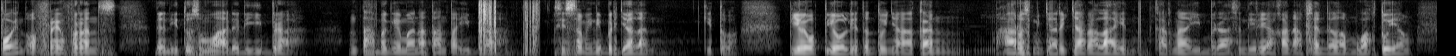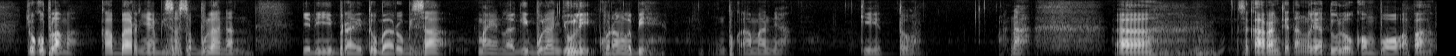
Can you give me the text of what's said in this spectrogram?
point of reference dan itu semua ada di Ibra. Entah bagaimana tanpa Ibra sistem ini berjalan gitu. Pioli tentunya akan harus mencari cara lain karena Ibra sendiri akan absen dalam waktu yang cukup lama. Kabarnya bisa sebulanan. Jadi Ibra itu baru bisa main lagi bulan Juli kurang lebih untuk amannya gitu. Nah, uh, sekarang kita ngelihat dulu kompo apa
